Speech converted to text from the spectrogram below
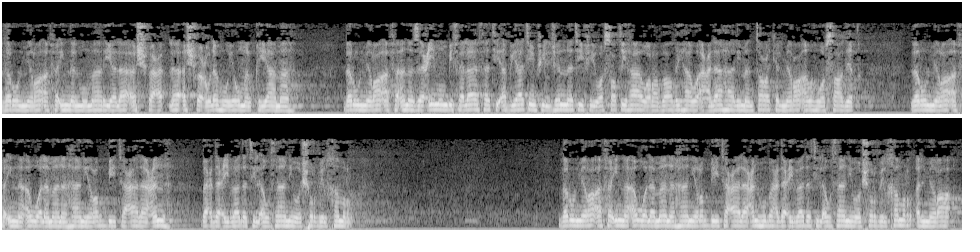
ذروا المراء فإن المماري لا أشفع, لا أشفع له يوم القيامة. ذروا المراء فأنا زعيم بثلاثة أبيات في الجنة في وسطها ورباضها وأعلاها لمن ترك المراء وهو صادق. ذروا المراء فإن أول ما نهاني ربي تعالى عنه بعد عبادة الأوثان وشرب الخمر. ذروا المراء فإن أول ما نهاني ربي تعالى عنه بعد عبادة الأوثان وشرب الخمر المراء.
